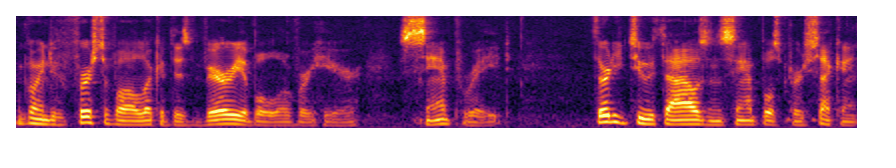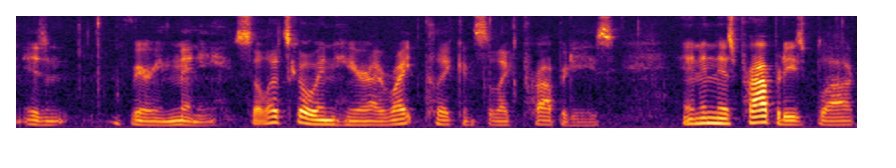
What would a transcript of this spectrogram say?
I'm going to first of all look at this variable over here, samp rate. 32,000 samples per second isn't very many. So let's go in here. I right click and select properties. And in this properties block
